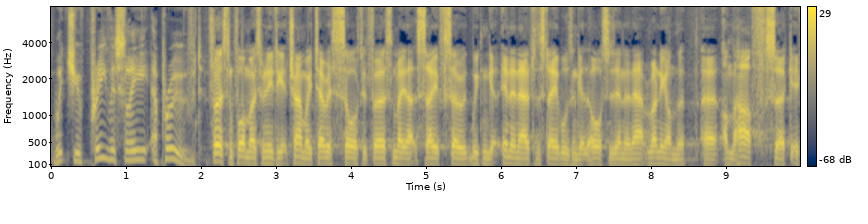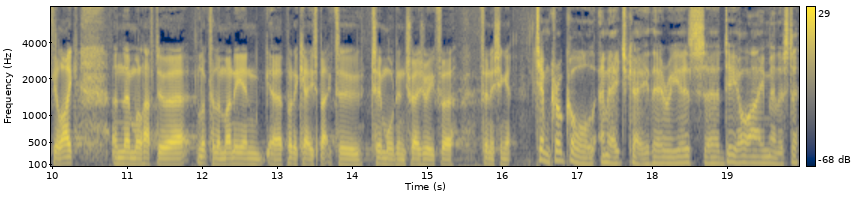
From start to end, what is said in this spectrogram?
which you've previously approved? First and foremost, we need to get Tramway Terrace sorted first and make that safe so we can get in and out of the stables and get the horses in and out running on the uh, on the half circuit, if you like. And then we'll have to uh, look for the money and uh, put a case back to Tynwald and Treasury for finishing it. Tim Crookall, MHK, there he is, uh, DOI Minister.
